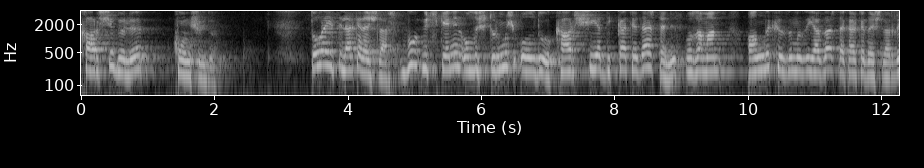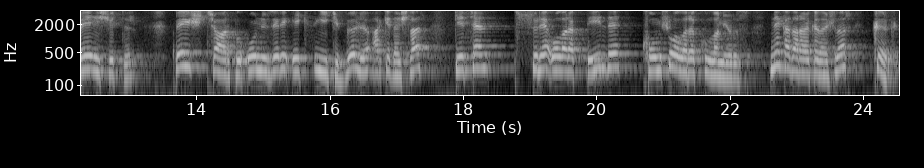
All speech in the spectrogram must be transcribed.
karşı bölü komşuydu. Dolayısıyla arkadaşlar bu üçgenin oluşturmuş olduğu karşıya dikkat ederseniz o zaman anlık hızımızı yazarsak arkadaşlar R eşittir. 5 çarpı 10 üzeri eksi 2 bölü arkadaşlar geçen süre olarak değil de komşu olarak kullanıyoruz. Ne kadar arkadaşlar? 40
